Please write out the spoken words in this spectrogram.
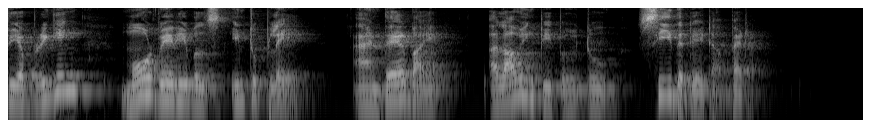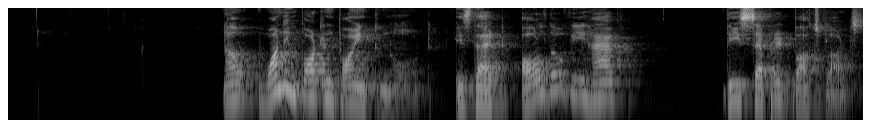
We are bringing more variables into play and thereby allowing people to see the data better. Now, one important point to note is that although we have these separate box plots,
